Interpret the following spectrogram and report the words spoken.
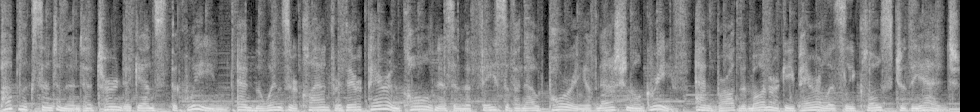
Public sentiment had turned against the Queen and the Windsor clan for their apparent coldness in the face of an outpouring of national grief and brought the monarchy perilously close to the edge.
